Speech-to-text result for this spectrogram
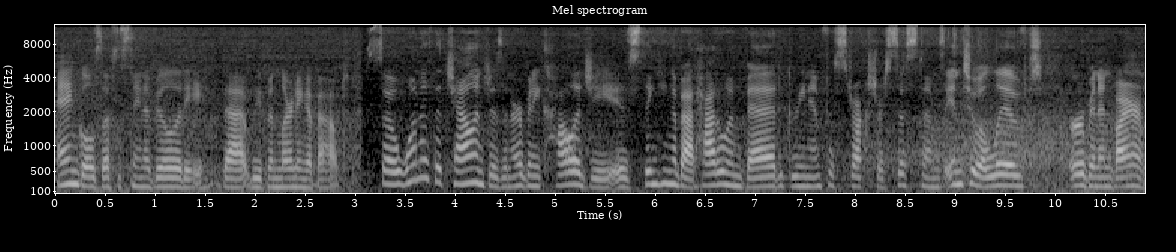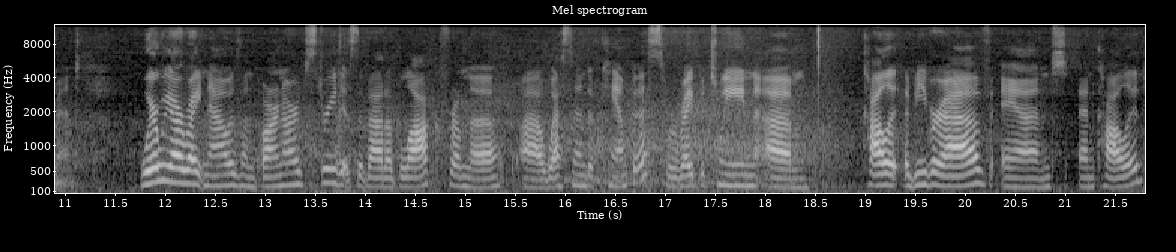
angles of sustainability that we've been learning about. So one of the challenges in urban ecology is thinking about how to embed green infrastructure systems into a lived urban environment. Where we are right now is on Barnard Street. It's about a block from the uh, west end of campus. We're right between um, College, Beaver Ave and, and College.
